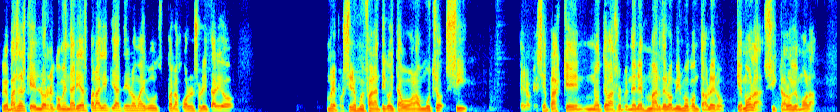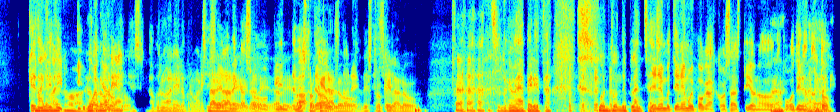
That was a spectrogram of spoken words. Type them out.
Lo que pasa es que lo recomendarías para alguien que ya tiene el Oh My Goods para jugarlo en solitario. Hombre, pues si eres muy fanático y te ha molado mucho, sí. Pero que sepas que no te va a sorprender, es más de lo mismo con tablero. ¿Que mola? Sí, claro que mola. ¿Que es Vale, vale, difícil? no, lo probaré otro. antes. Lo probaré, lo probaré. Sí, dale, sí, dale, caso, dale, dale. va- Destroquélalo, ¿eh? destroquélalo. Eso es lo que me da pereza. Un montón de planchas. Tiene, tiene muy pocas cosas, tío. No, Ah, tampoco tiene vale, tanto. vale.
